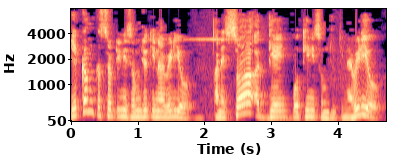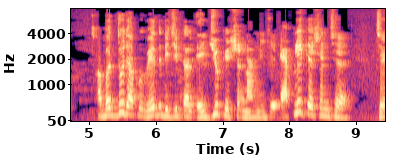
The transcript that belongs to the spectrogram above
એકમ કસોટીની સમજૂતીના વીડિયો અને સ્વ અધ્યયન પોથીની સમજૂતીના વીડિયો, આ બધું જ આપણું વેદ ડિજિટલ એજ્યુકેશન નામની જે એપ્લિકેશન છે, જે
